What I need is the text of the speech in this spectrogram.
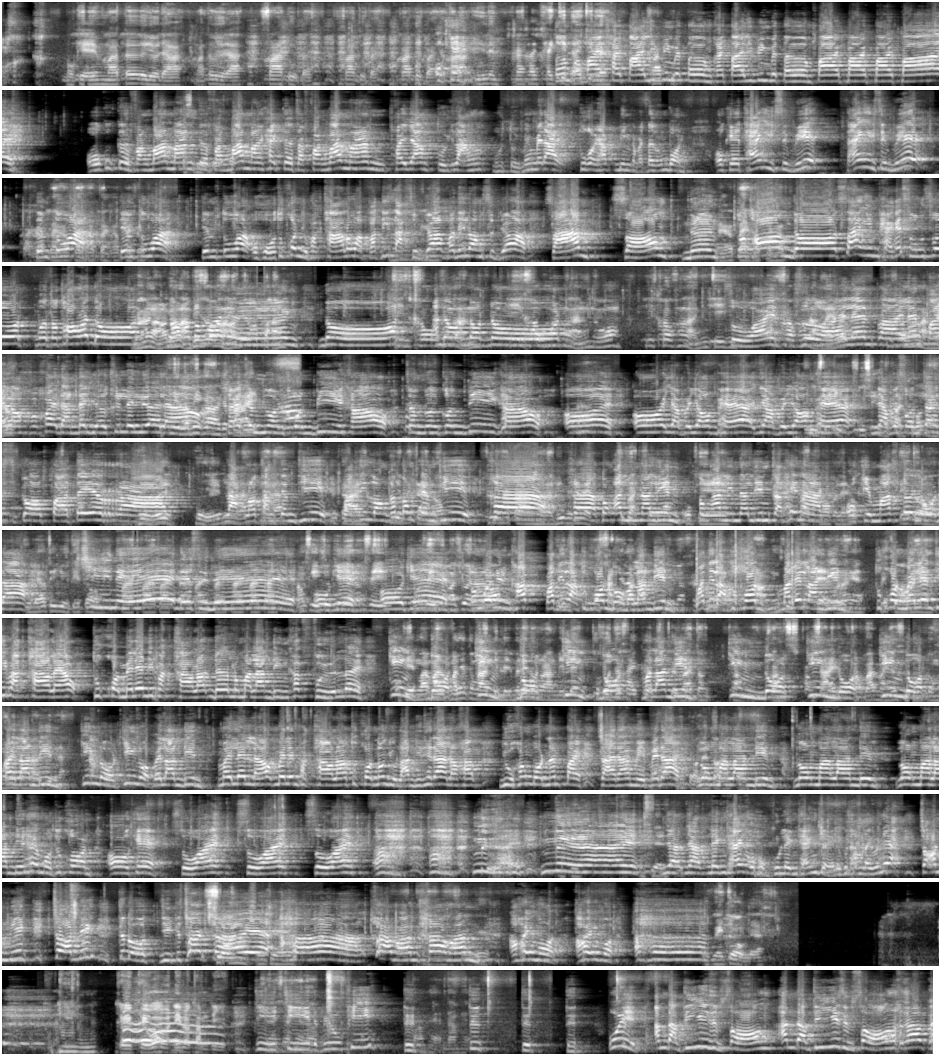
โอเคมาสเตอร์โยดามาสเตอร์โยดาฟาดตูดไปฟาดตูดไปฟาดตูดไปโอเคนิดนึงใครใครใครเติกิมนได้ต่อไปกินเลยใครตายรีบวิ่งไปเติมใครตายรีบวิ่งไปเติมไปไปไปไป โอ้กูเกิดฝั่งบ้านมันเกิดฝั่งบ้านมันใครเกิดจากฝั่งบ้านมันพยายามตุ๋ยหลังอุ้ยตุ๋ยไม่งไม่ได้ทุกคนครับบินกลับไปเติมข้างบนโอเคแทงอีกสิบวิแทงอีกสิบวิเตรียมตัว เตรียมตัว เตรียมตัวโอ้โหทุกคนอยู่พักเท้าแล้วว่ะปาร์ตี้หลักสุดยอดปาร์ตี้รองสุดยอดสามสองหนึ่งตัวทองโดดสร้างอิมแพคให้สูงสุดเปิดตัวทองแล้วโดดโดดมาตัวหนึ่งโดดพี่เข้าอะข้างโดหลัดงโดดโดพี่เข้าด ข้างหลังน้องพี่เข้าข้างหลังจริงๆ สวยพี่เข้าสข้างหลังวยแวเล่นไปพี่เล่นข้างหไปงเราค่อยๆดันได้เยอะขึ้นเรื่อยๆแล้นี่วแล้วพี่กำลังจะใช้ตายจำนวนคนบี้เขาจำนวนคนบี้เขาโอ้ยโอ้ยอย่าไปยอมแพ้ อย่าไปยอมแพ้ดูสิอย่าไปสนใจสกอร์ปาเต้ราเฮ้ยเฮ้ยหลักเราทำเต็มที่ไม่ปาตายร์ตี้ลองก็ต้องเต็มที่พี่ค่าไม่ตายพี่ไม่ค่าได้ต้องอะดรีนาลินโอเคต้องอะดรีนาลินจัดให้หนักตัดคอไปแล้วโอเคมาสเตอร์ตีโยต่อดาตีแล้วตีอยู่ตีต่อชีเน่ไปไปไปไปเดซิเน่ไปไปไปไปน้องสี่โอเคน้องสี่โอเคน้องสี่มาช่วยต้องนะเบอร์หนึ่งครับปาร์ตี้หลักทุกคนโดดมาลานดินปาร์ตี้หลักทุกคนมาเล่นลานดิน ทุกคนไม่เล่นที่พักเท้าแล้ว ทุกคนไม่เล่นที่พักเท้าแล้ว เดินลงมาลานดินครับฝืนเลย กิ้งโอเคมาโดดมาเล่นตรงกิ้งลานดินเลยโดดมาเล่นตรงลานดิน กิ้งทุกโดคนดถ้าใครมาลานดินเกิดมาตรงกิ้งโดดฝั่งกิ้งซ้ายโดดฝั่งบ้านกิ้งโดดลงไปมาลานดินลานดินนะกิ้งโดดกิ้งโดดไปลานดิน ไม่เล่นแล้วไม่เล่นพักเท้าแล้ว ทุกคนต้องอยู่ลานดินให้ได้แล้วครับ อยู่ข้างบนนั้นไปจ่ายดาเมจไม่ได้ ลงมาลานดิน ลงมาลานดิน ลงมาลานดินให้หมดทุกคน โอเค สวยสวยสวยอ่าอ่าเหนื่อยเหนื่อยอย่าอย่าเล็งแทงโอ้โหกูเล็งแทงเฉยเลยกูทำอะไรวะเนี่ยจอห์นวิกจอห์นวิกกระโดดยิงกระชากใจอะอ่าฆ่ามันฆ่ามัน เอาให้หมด เอาให้หมดอ่าโอเคจบเลยคือถือว่าวันนี้เราทำดี GGWP ตึดตามแผนตามแผน ตึดตึดตึดอุ้ย อันดับที่ 22 อันดับที่ 22นะครับ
